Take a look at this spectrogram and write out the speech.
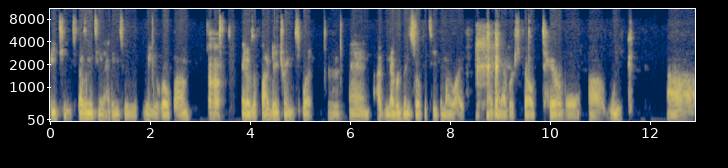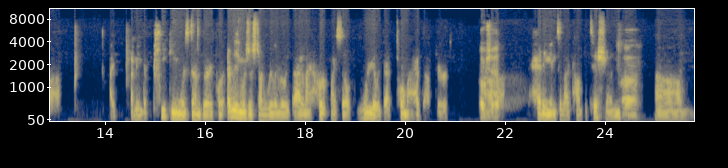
18, 2018, heading to the Europa. Uh-huh. And it was a five day training split. Mm-hmm. And I've never been so fatigued in my life. I've never felt terrible, uh, weak. Uh, I, I mean, the peaking was done very poor. Everything was just done really, really bad. And I hurt myself really bad, tore my abductor. Oh, shit. Uh, heading into that competition. Uh. Um,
